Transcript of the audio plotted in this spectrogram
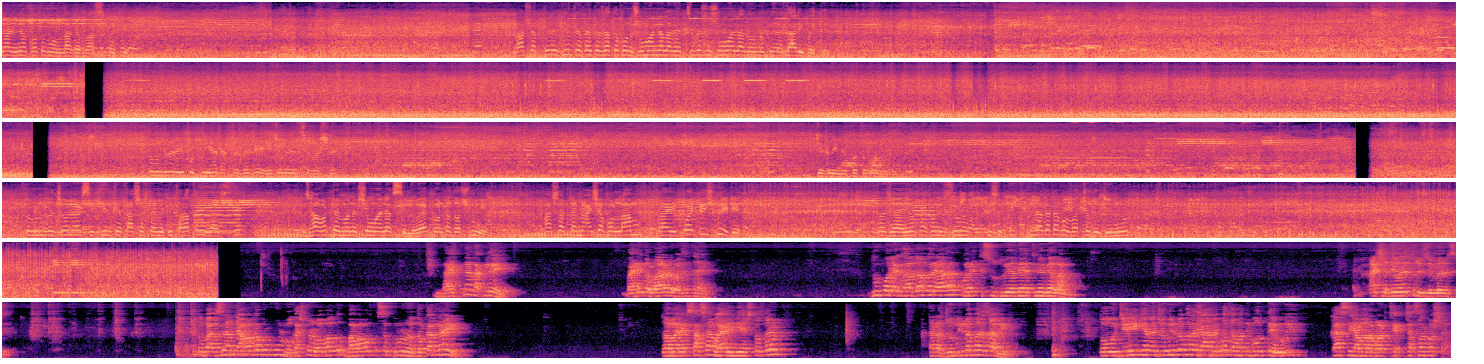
জানি না কতক্ষণ লাগে বাস হইতে। বাসার থেকে ফিরতে পাইতে যতক্ষণ সময় না লাগে বেশি সময় লাগে হলো গাড়ি পাইতে। রিপোর্ট নিয়ে ডাক্তার দেখা এগিয়ে চলে যাচ্ছে বাসায়। যেখানে না কত ভালো লাগবে বন্ধুরা, চলে আসছি খিলকে আসার টাইম একটু তাড়াতাড়ি আসছি। যাওয়ার টাইম অনেক সময় লাগছিল, এক ঘণ্টা দশ মিনিট। আসার টাইমে আসা করলাম প্রায় পঁয়ত্রিশ মিনিটে। তো যাই হোক, এখন একটু কিছু কেনাকাটা করব বাচ্চাদের জন্য। না খাওয়া দাওয়া করে অনেক কিছু ধুয়ে দেয়া ধুয়ে গেলাম। আইসা দেওয়ারে তুলে জমে তো ভাবছিলাম জামা কাপড় খুলবো, কাশ্মীর বাবা বাবা বলতেছে খুলো না দরকার নাই। তো আমার এক চাষা গাড়ি নিয়ে আসতো তো তারা জমির ব্যাপারে যাবে। তো যেইখানে জমির ব্যাপারে যাবে কথাবার্তা বলতে, ওই কাছে আমার আবার এক চাচার বাসা।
